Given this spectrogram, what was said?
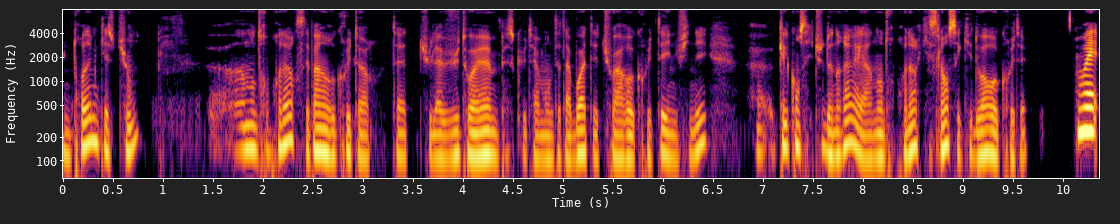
une troisième question, un entrepreneur, c'est pas un recruteur. Tu l'as vu toi-même parce que tu as monté ta boîte et tu as recruté in fine. Euh, quel conseil tu donnerais à un entrepreneur qui se lance et qui doit recruter? Ouais,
